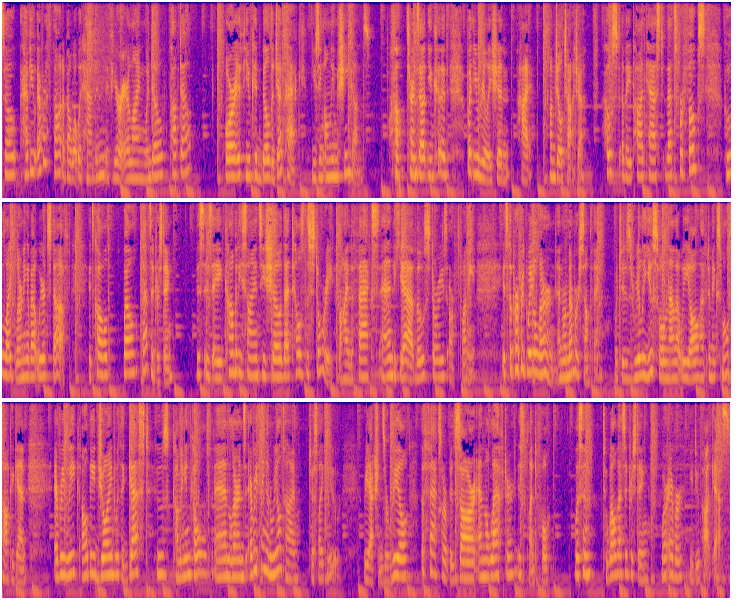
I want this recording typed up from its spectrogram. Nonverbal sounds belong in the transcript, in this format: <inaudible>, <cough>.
So, have you ever thought about what would happen if your airline window popped out? Or if you could build a jetpack using only machine guns? <laughs> Well, turns out you could, but you really shouldn't. Hi, I'm Jill Chacha, host of a podcast that's for folks who like learning about weird stuff. It's called, well, that's interesting. This is a comedy sciencey show that tells the story behind the facts, and yeah, those stories are funny. It's the perfect way to learn and remember something, which is really useful now that we all have to make small talk again. Every week, I'll be joined with a guest who's coming in cold and learns everything in real time, just like you. Reactions are real, the facts are bizarre, and the laughter is plentiful. Listen to Well, That's Interesting wherever you do podcasts.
